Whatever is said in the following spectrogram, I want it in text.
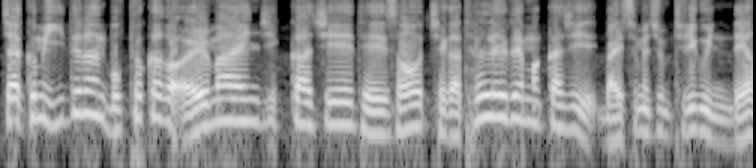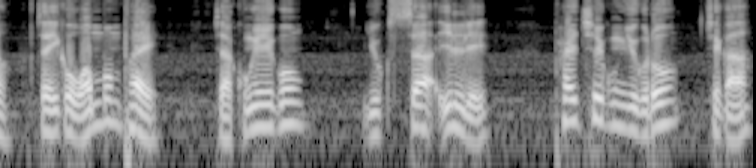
자, 그러면 이들은 목표가가 얼마인지까지에 대해서 제가 텔레그램까지 말씀을 좀 드리고 있는데요. 자, 이거 원본 파일. 자, 010-6411-8706으로 제가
